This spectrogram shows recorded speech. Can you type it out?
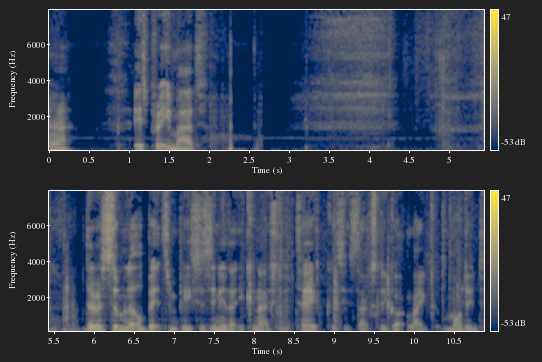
Yeah, it's pretty mad. There are some little bits and pieces in here that you can actually take because it's actually got like modded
